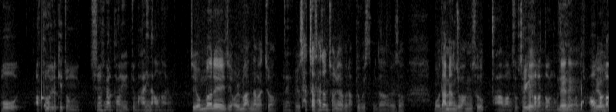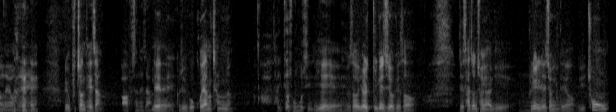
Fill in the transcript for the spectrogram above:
뭐 앞으로 이렇게 좀 신혼희망 타운이 좀 많이 나오나요? 이제 연말에 이제 얼마 안 남았죠. 네. 4차 사전 청약을 앞두고 있습니다. 그래서 뭐 남양주 왕숙, 아 왕숙 저희가 네. 가봤던 네네. 곳이죠. 아우 그리고- 반갑네요. 네. 그리고 부천 대장, 아 부천대장. 네네. 그리고 고향 창릉, 아다 입지가 좋은 곳이. 예예. 네. 그래서 12개 지역에서 이제 사전 청약이 음. 풀릴 예정인데요. 이총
